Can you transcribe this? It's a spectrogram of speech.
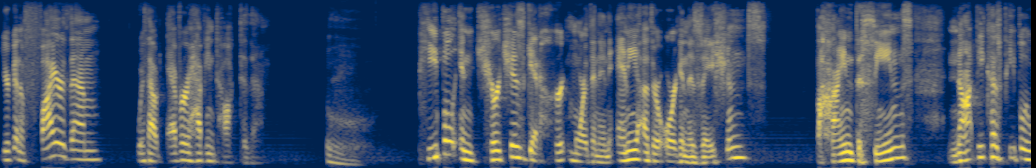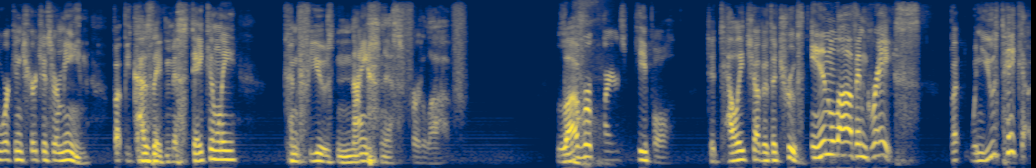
you're going to fire them without ever having talked to them. Ooh. People in churches get hurt more than in any other organizations behind the scenes, not because people who work in churches are mean, but because they've mistakenly confused niceness for love. Love requires people to tell each other the truth in love and grace. But when you take a,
